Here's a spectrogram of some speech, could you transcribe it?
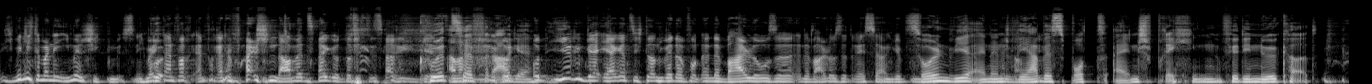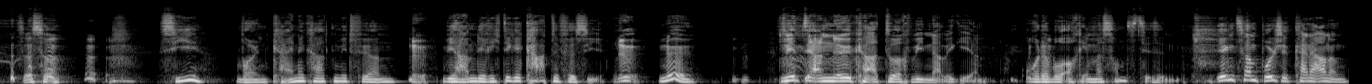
ich will nicht einmal eine E-Mail schicken müssen. Ich möchte einfach, einfach einen falschen Namen zeigen und dann ist die Sache gegessen. Kurze Aber- Frage. Und, und irgendwer ärgert sich dann, wenn er von eine wahllose, eine wahllose Adresse angibt. Sollen wir einen Werbespot einsprechen für die Nö-Card? So, so. Sie wollen keine Karten mitführen? Nö. Wir haben die richtige Karte für Sie. Nö. Nö. Mit der Nö-Card durch Wien navigieren. Oder wo auch immer sonst sie sind. Irgend so ein Bullshit, keine Ahnung.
